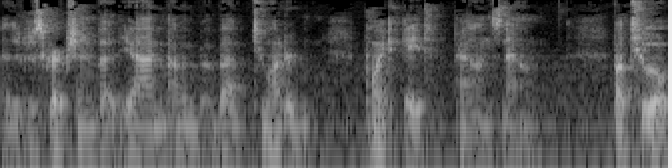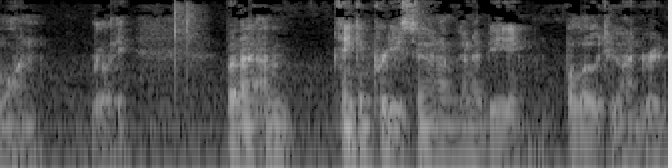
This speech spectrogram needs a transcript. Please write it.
in the description. But yeah, I'm, I'm about 200.8 pounds now, about 201 really but I, am thinking pretty soon I'm going to be below 200.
